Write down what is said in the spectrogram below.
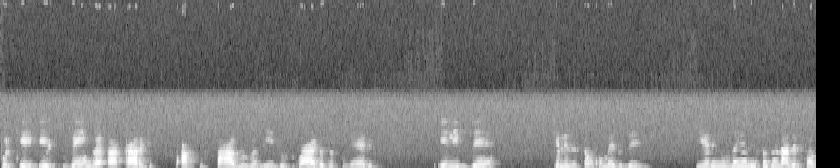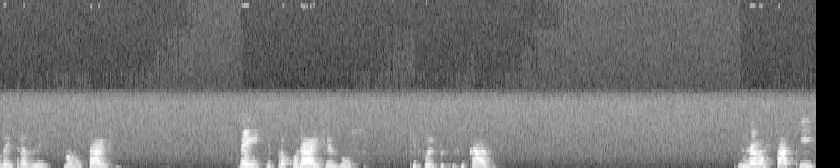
Porque ele, vendo a cara de assustados ali dos guardas das mulheres, ele vê que eles estão com medo dele. E ele não veio ali fazer nada, ele só veio trazer uma mensagem. Vem que procurai Jesus, que foi crucificado. Não está aqui.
